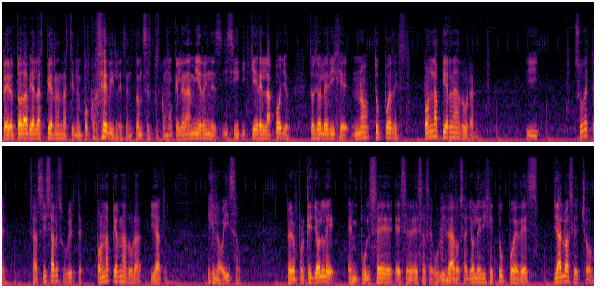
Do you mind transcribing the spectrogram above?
pero todavía las piernas las tiene un poco débiles, entonces pues como que le da miedo y, y, quiere el apoyo. Entonces yo le dije, no, tú puedes, pon la pierna dura y súbete. O sea, sí sabes subirte. Pon la pierna dura y hazlo. Y lo hizo. Pero porque yo le impulsé ese, esa seguridad. O sea, yo le dije, tú puedes, ya lo has hecho,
